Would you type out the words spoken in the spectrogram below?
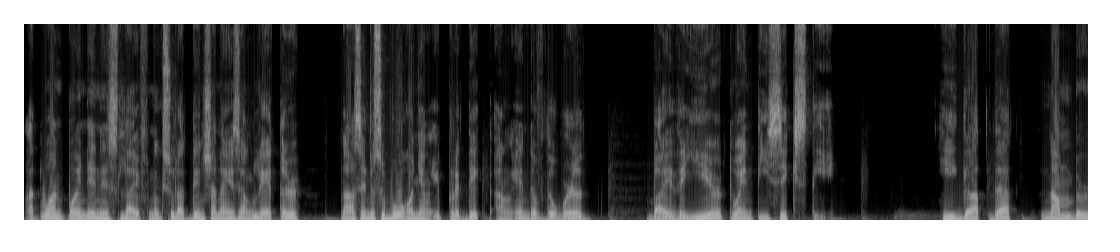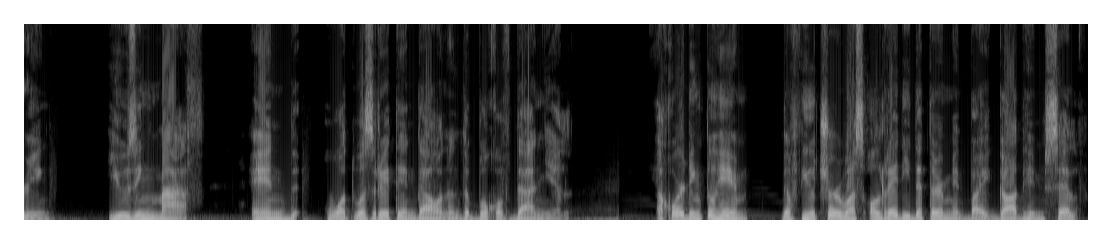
At one point in his life, nagsulat din siya ng isang letter na sinusubukan niyang i-predict ang end of the world by the year 2060. He got that numbering using math and what was written down in the book of Daniel. According to him, the future was already determined by God Himself,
